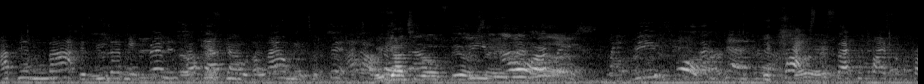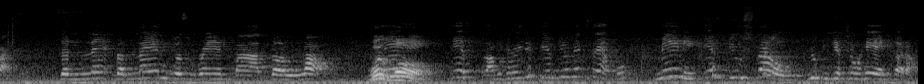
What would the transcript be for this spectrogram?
I did not. If you let me finish, okay, if you allow me to finish. We Okay. got you on film Before, before Christ, the sacrifice of Christ, the land, the land was ran by the law. What Meaning, law? If I'm going to give you an example, meaning if you stole, you can get your head cut off.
